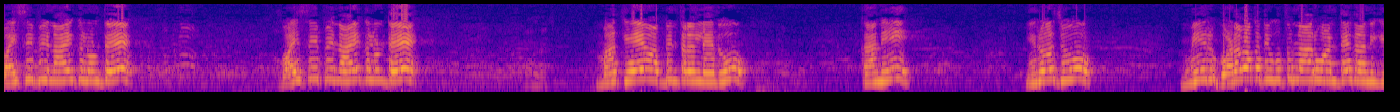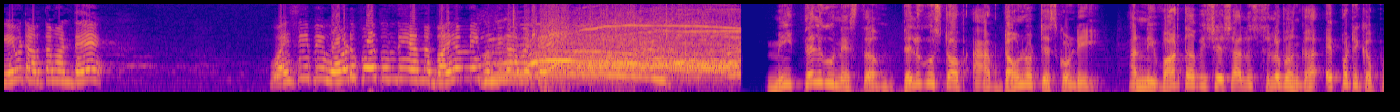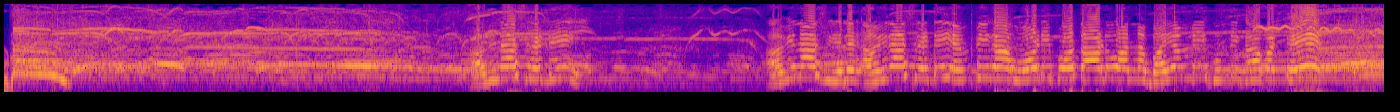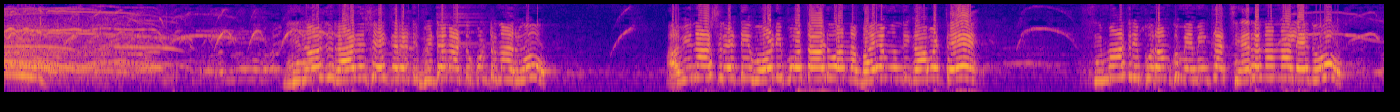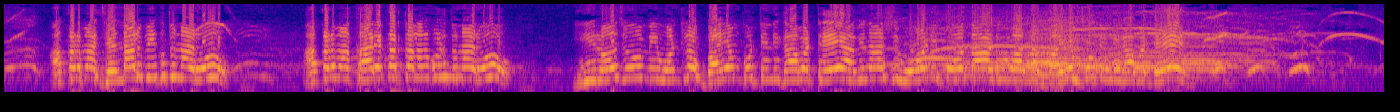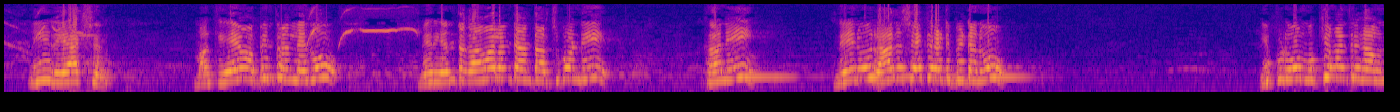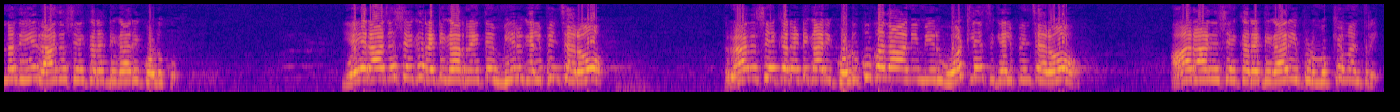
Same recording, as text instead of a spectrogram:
YCP నాయకులుంటే YCP నాయకులుంటే మాకేం అభ్యంతరం లేదు. కానీ ఈరోజు మీరు గొడవకు దిగుతున్నారు అంటే దానికి ఏమిటి అర్థం అంటే వైసీపీ ఓడిపోతుంది అన్న భయం మీకుంది కాబట్టి మీ తెలుగు నేస్తం తెలుగు స్టాప్ యాప్ డౌన్లోడ్ చేసుకోండి. అన్ని వార్తా విశేషాలు సులభంగా ఎప్పటికప్పుడు అవినాష్ రెడ్డి. అవినాష్ అవినాష్ రెడ్డి ఎంపీగా ఓడిపోతాడు అన్న భయం మీకుంది కాబట్టి ఈరోజు రాజశేఖర రెడ్డి బిడ్డను అడ్డుకుంటున్నారు. అవినాష్ రెడ్డి ఓడిపోతాడు అన్న భయం ఉంది కాబట్టి సింహాద్రిపురంకు మేము ఇంకా చేరనన్నా లేదు. అక్కడ మా జెండాలు పీకుతున్నారు అక్కడ మా కార్యకర్తలను కొడుతున్నారు. ఈ రోజు మీ ఒంట్లో భయం పుట్టింది కాబట్టి అవినాష్ ఓడిపోతాడు అన్న భయం పుట్టింది కాబట్టి ఈ రియాక్షన్. మాకేం అభ్యంతరం లేదు. మీరు ఎంత కావాలంటే అంత అర్చుకోండి. కానీ నేను రాజశేఖర రెడ్డి బిడ్డను. ఇప్పుడు ముఖ్యమంత్రిగా ఉన్నది రాజశేఖర రెడ్డి గారి కొడుకు. ఏ రాజశేఖర రెడ్డి గారినైతే మీరు గెలిపించారో రెడ్డి గారి కొడుకు కదా అని మీరు ఓట్లేసి గెలిపించారో ఆ రాజశేఖర రెడ్డి గారు ఇప్పుడు ముఖ్యమంత్రి.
